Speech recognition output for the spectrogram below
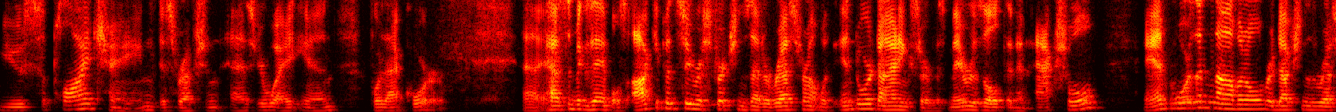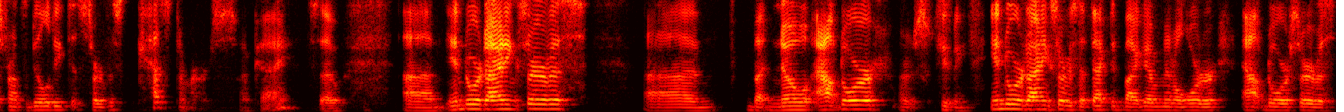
use supply chain disruption as your way in for that quarter. Uh, it has some examples. Occupancy restrictions at a restaurant with indoor dining service may result in an actual and more than nominal reduction of the restaurant's ability to service customers. Okay, so um, indoor dining service, um, but no outdoor, or excuse me, indoor dining service affected by governmental order, outdoor service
